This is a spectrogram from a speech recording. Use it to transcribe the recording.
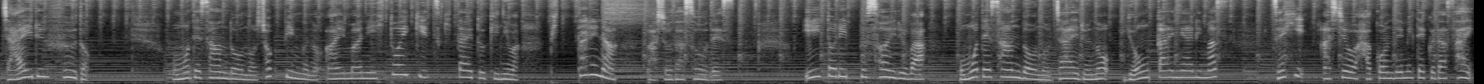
ジャイルフード。表参道のショッピングの合間に一息つきたい時にはぴったりな場所だそうです。イートリップソイルは表参道のジャイルの4階にあります。ぜひ足を運んでみてください。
